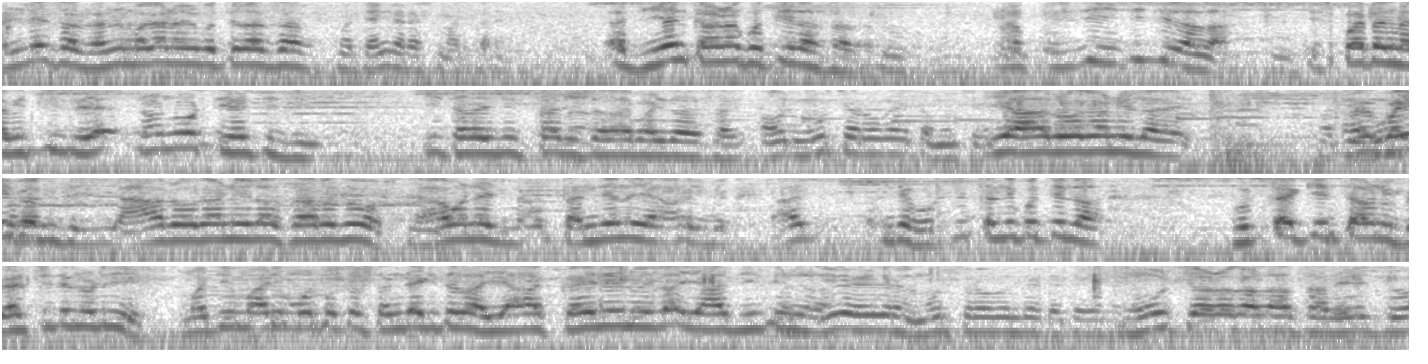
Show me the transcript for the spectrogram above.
ಒಳ್ಳೆ ಸರ್. ನನ್ನ ಮಗ ನನಗೆ ಗೊತ್ತಿಲ್ಲ ಸರ್. ಮತ್ತೆ ಹೆಂಗೆ ಅರೆಸ್ಟ್ ಮಾಡ್ತಾರೆ? ಅದೇನು ಕಾರಣ ಗೊತ್ತಿಲ್ಲ ಸರ್. ನಾವು ಇದ್ದಿದ್ದಿಲ್ಲ ಇದ್ದಿದ್ದಿಲ್ಲಲ್ಲ. ಇಸ್ಪಾಟಾಗಿ ನಾವು ಇದ್ದಿದ್ರೆ ನಾವು ನೋಡ್ತೀವಿ ಹೇಳ್ತಿದ್ವಿ. ಈ ಥರ ಇದು ಸರ್ ಈ ಥರ ಮಾಡಿದ್ದಾರೆ ಸರ್. ಅವ್ರು ಮೂರ್ಛೆ ರೋಗ ಆಯ್ತಾ ಮುಂಚೆ? ಯಾವ ರೋಗನೂ ಇಲ್ಲ. ಬೈಬೇಕು ಯಾವ ರೋಗನೂ ಇಲ್ಲ ಸರ್ ಅದು. ಯಾವ ತಂದೆನ ಯಾವ ತಂದೆ ಹುಟ್ಟಿಸಿದ ತಂದೆ ಗೊತ್ತಿಲ್ಲ. ಹುಟ್ಟಕ್ಕಿಂತ ಅವನು ಬೆಳೆಸಿದೆ ನೋಡಿ. ಮದುವೆ ಮಾಡಿ ಮೂರು ಮಕ್ಕಳು ತಂದೆ ಆಗಿದ್ದಲ್ಲ ಯಾವ ಕೈಲೇನೂ ಇಲ್ಲ ಯಾವ ಇಲ್ಲ. ಮೂರ್ಛೆ ರೋಗ ಅಲ್ಲ ಸರ್ ಹೇಳಿದ್ದು.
